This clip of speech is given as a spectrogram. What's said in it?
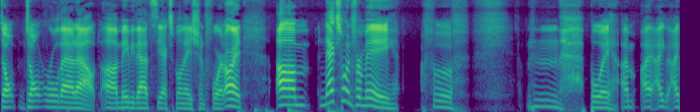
Don't don't rule that out. Uh, maybe that's the explanation for it. All right. Um, next one for me. Hmm, boy, I'm I I I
